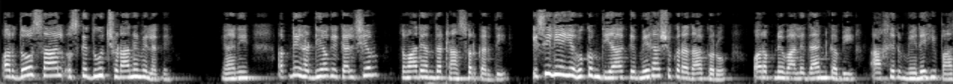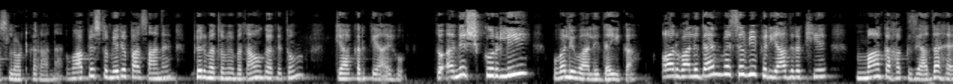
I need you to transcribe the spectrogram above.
اور دو سال اس کے دودھ چھڑانے میں لگے۔ یعنی اپنی ہڈیوں کی کیلشیم تمہارے اندر ٹرانسفر کر دی۔ اسی لیے یہ حکم دیا کہ میرا شکر ادا کرو اور اپنے والدین کا بھی آخر میرے ہی پاس لوٹ کر آنا۔ ہے واپس تو میرے پاس آنا ہے، پھر میں تمہیں بتاؤں گا کہ تم کیا کر کے آئے ہو۔ تو انشکرلی ولی والدئی کا اور والدین میں سے بھی پھر یاد رکھیے، ماں کا حق زیادہ ہے،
